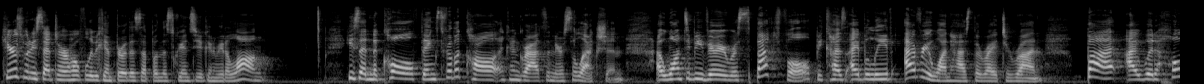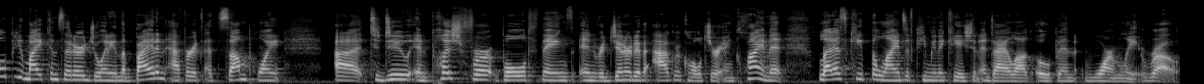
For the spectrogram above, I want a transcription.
Here's what he said to her. Hopefully we can throw this up on the screen so you can read along. He said, Nicole, thanks for the call and congrats on your selection. I want to be very respectful because I believe everyone has the right to run. But I would hope you might consider joining the Biden efforts at some point uh, to do and push for bold things in regenerative agriculture and climate, let us keep the lines of communication and dialogue open warmly, Ro.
